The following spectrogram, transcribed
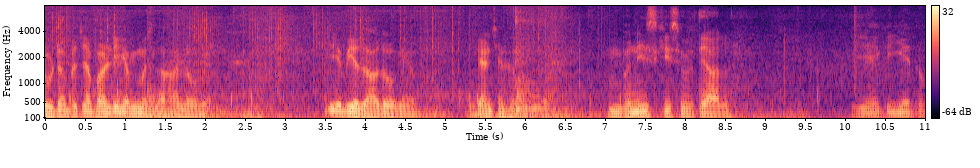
छोटा बच्चा पार्टी का भी मसला हल हो गया। ये भी आज़ाद हो गए अब टेंशन खत्म बनीस की सूरत हाल। ये है कि ये तो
